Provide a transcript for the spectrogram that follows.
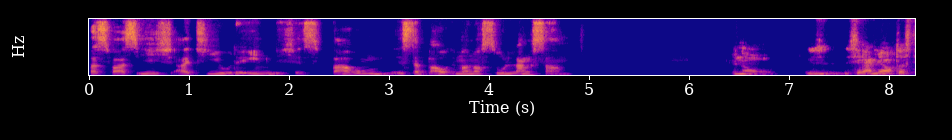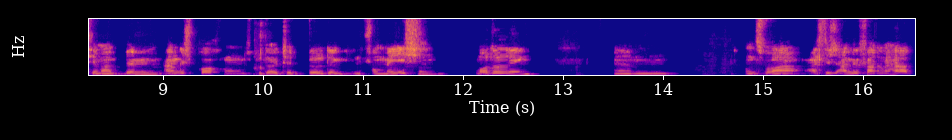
was weiß ich, IT oder ähnliches. Warum ist der Bau immer noch so langsam? Genau. Sie haben ja auch das Thema BIM angesprochen. Das bedeutet Building Information Modeling. Ähm, und zwar, als ich angefangen habe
